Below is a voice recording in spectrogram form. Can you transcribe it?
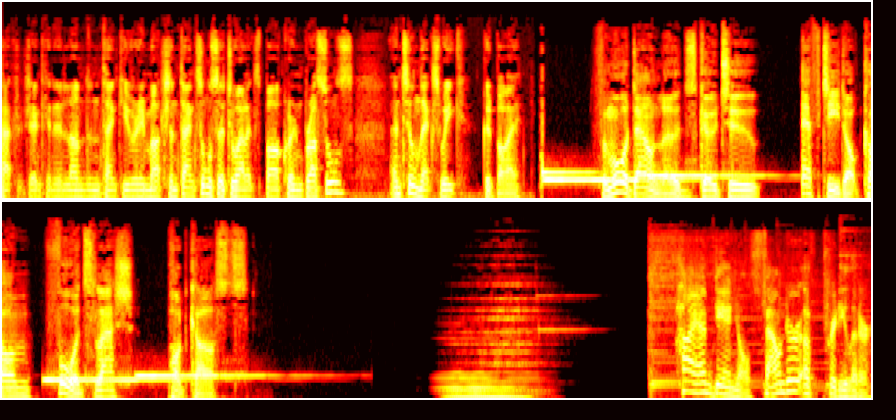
Patrick Jenkins in London, thank you very much. And thanks also to Alex Barker in Brussels. Until next week, goodbye. For more downloads, go to ft.com forward slash podcasts. Hi, I'm Daniel, founder of Pretty Litter.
